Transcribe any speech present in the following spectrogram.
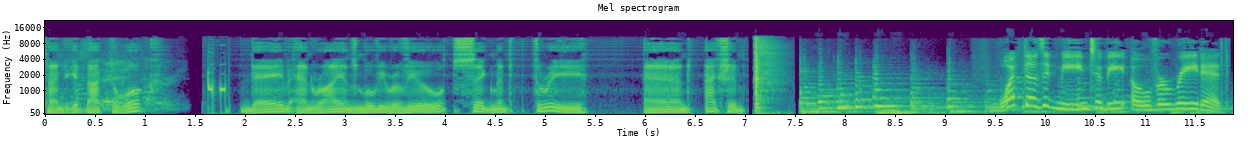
Time to get back to work. Dave and Ryan's movie review, segment 3, and action. What does it mean to be overrated?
